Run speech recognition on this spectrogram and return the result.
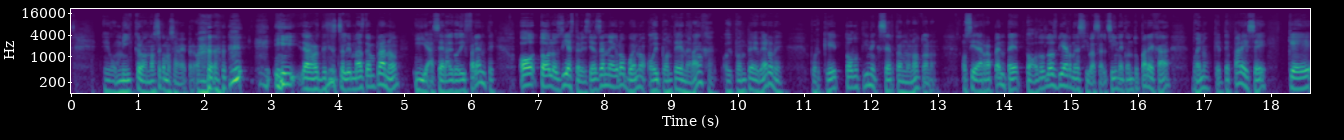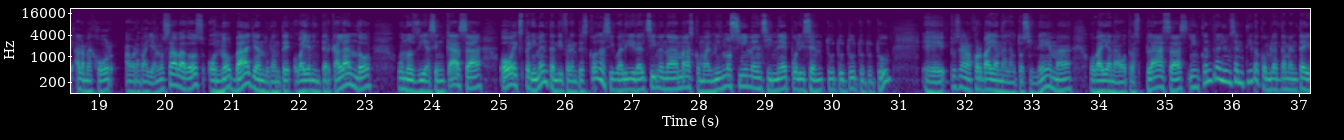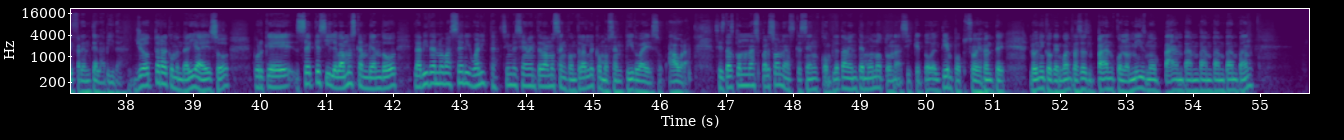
o micro, no sé cómo se llama, pero... y a lo mejor tienes que salir más temprano y hacer algo diferente. O todos los días te vestías de negro, bueno, hoy ponte de naranja, hoy ponte de verde. ¿Por qué todo tiene que ser tan monótono? O si de repente todos los viernes ibas al cine con tu pareja, bueno, ¿qué te parece que a lo mejor ahora vayan los sábados o no vayan durante o vayan intercalando unos días en casa o experimenten diferentes cosas, igual ir al cine nada más como al mismo cine en Cinépolis en tu tu tu tu tu tu, eh, pues a lo mejor vayan al autocinema o vayan a otras plazas y encuéntrale un sentido completamente diferente a la vida. Yo te recomendaría eso porque sé que si le vamos cambiando la vida no va a ser igualita, simplemente vamos a encontrarle como sentido a eso. Ahora, si estás con unas personas que sean completamente monótonas y que todo el tiempo, pues obviamente lo único que encuentras es el pan con lo mismo, pan, pan, pan, pan, pan, pan,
